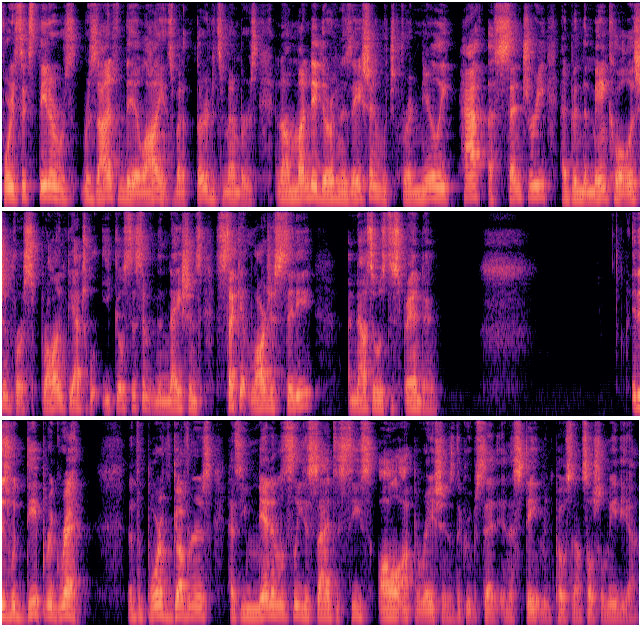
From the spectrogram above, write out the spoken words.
46 theaters resigned from the alliance, about a third of its members, and on Monday, the organization, which for nearly half a century had been the main coalition for a sprawling theatrical ecosystem in the nation's second largest city, announced it was disbanding. It is with deep regret that the Board of Governors has unanimously decided to cease all operations, the group said in a statement posted on social media.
